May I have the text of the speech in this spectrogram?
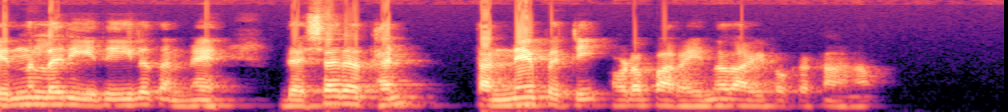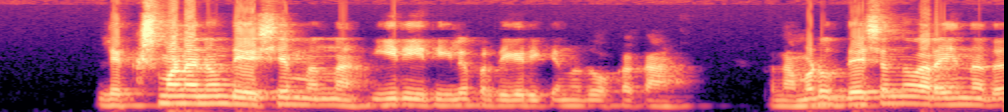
എന്നുള്ള രീതിയിൽ തന്നെ ദശരഥൻ തന്നെ പറ്റി അവിടെ പറയുന്നതായിട്ടൊക്കെ കാണാം. ലക്ഷ്മണനും ദേഷ്യം വന്ന് ഈ രീതിയിൽ പ്രതികരിക്കുന്നതും ഒക്കെ കാണാം. നമ്മുടെ ഉദ്ദേശം എന്ന് പറയുന്നത്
